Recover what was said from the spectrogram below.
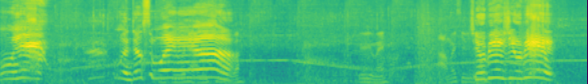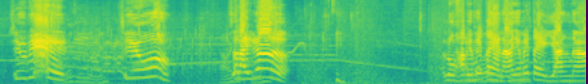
อุ้ยเหมือนจะสวยชิวเลยเนี่ยอะชิวอยู่ไหมถามว่าชิวชิวพี่ชิวพี่ชิวพี่ไม่ชิวอยู่ไหมชิวถามว่าสไลเดอร์ฮัลโหลครับยังไม่แตะนะยังไม่แตะยังนะ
